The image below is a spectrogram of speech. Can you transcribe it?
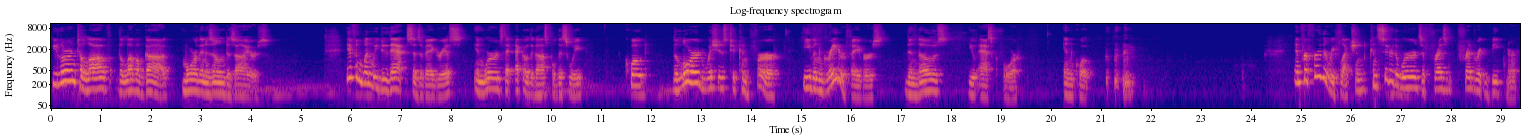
He learned to love the love of God more than his own desires. If and when we do that, says Evagrius, in words that echo the gospel this week, quote, the Lord wishes to confer even greater favors than those you ask for. End quote. and for further reflection, consider the words of Frederick Buechner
